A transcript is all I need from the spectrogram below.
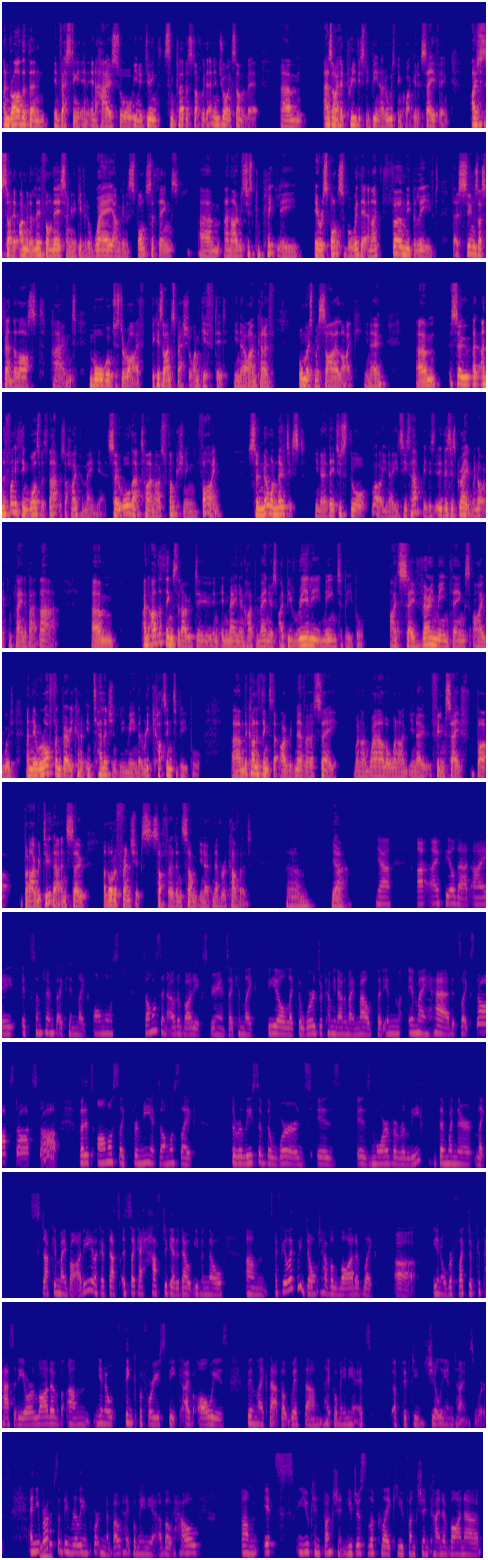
And rather than investing it in, in a house or you know doing some clever stuff with it and enjoying some of it um, as i had previously been i'd always been quite good at saving. I just decided i'm going to live on this. I'm going to give it away. I'm going to sponsor things. Um, and i was just completely irresponsible with it. And i firmly believed that as soon as I spend the last pound, more will just arrive because I'm special, I'm gifted, you know, I'm kind of almost messiah like, you know. Um, so and the funny thing was was that was a hypomania. So all that time I was functioning fine. So no one noticed. You know, they just thought, well, you know, he's he's happy. This this is great. We're not going to complain about that. Um, and other things that I would do in, in mania and hypomania is I'd be really mean to people. I'd say very mean things. I would, and they were often very kind of intelligently mean that really cut into people. Um, the kind of things that I would never say when I'm well or when I'm, you know, feeling safe. But but I would do that, and so a lot of friendships suffered, and some, you know, have never recovered. Um, yeah, yeah, I, I feel that. I it's sometimes I can like almost almost an out of body experience. I can like feel like the words are coming out of my mouth but in in my head it's like stop stop stop. But it's almost like for me it's almost like the release of the words is is more of a relief than when they're like stuck in my body. Like if that's it's like i have to get it out even though um i feel like we don't have a lot of like uh you know reflective capacity or a lot of um you know think before you speak. I've always been like that but with um hypomania it's a 50 jillion times worse. And you brought yeah. up something really important about hypomania about how um it's you can function. You just look like you function kind of on a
